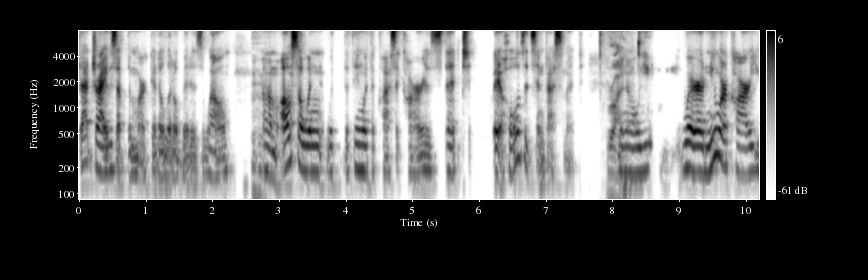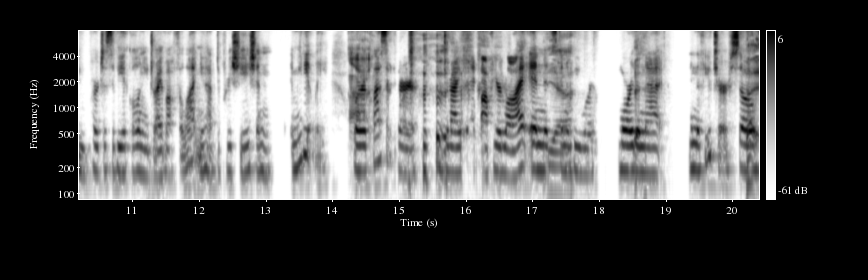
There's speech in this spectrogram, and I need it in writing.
that drives up the market a little bit as well. Mm-hmm. Um, also, when with the thing with a classic car is that it holds its investment. Right. You know, you where a newer car, you purchase a vehicle and you drive off the lot and you have depreciation immediately. Where a ah. classic car, you drive off your lot and it's yeah. going to be worth more than that in the future. So.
